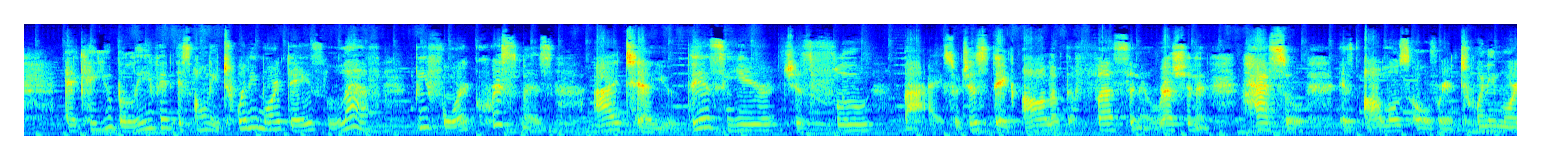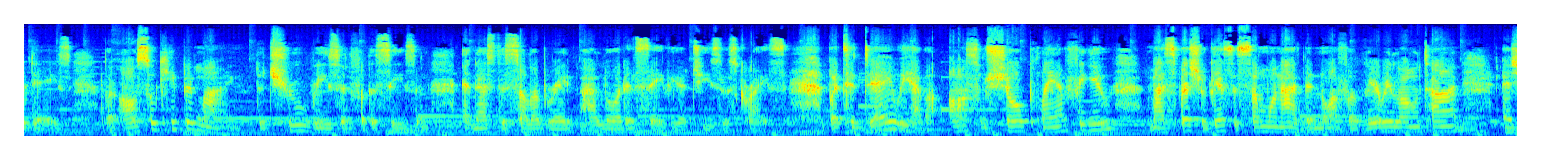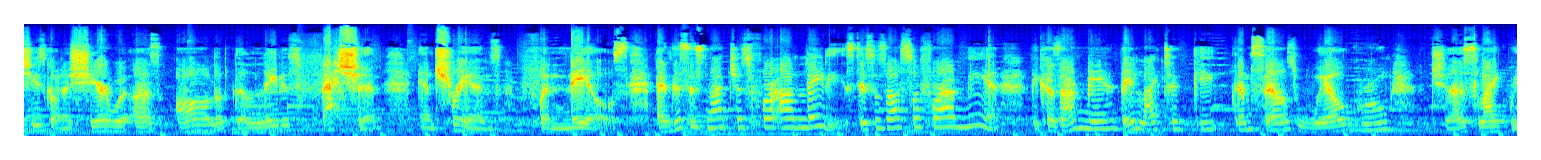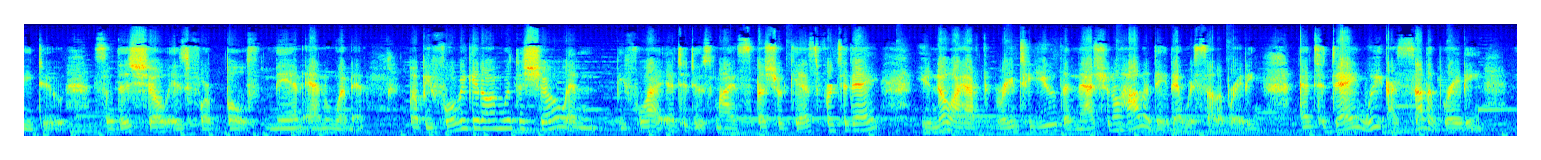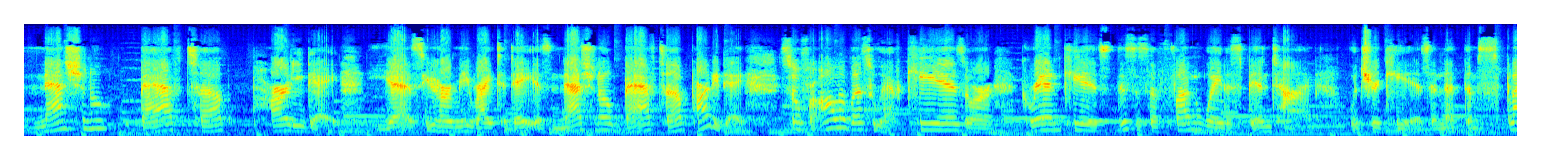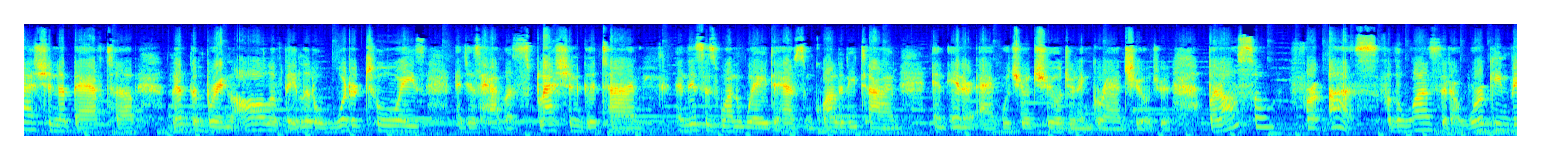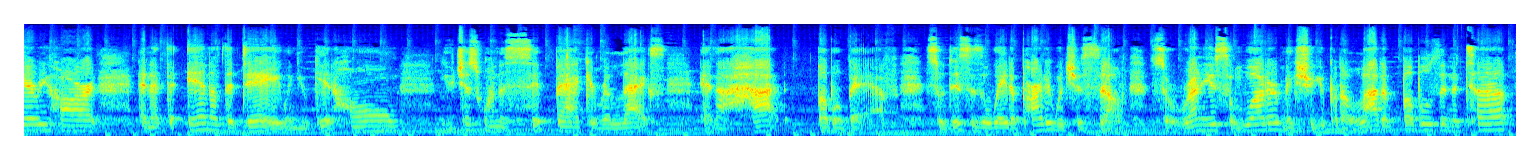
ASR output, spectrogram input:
And can you believe it? It's only 20 more days left before Christmas. I tell you, this year just flew by. So just think all of the fussing and rushing and hassle is almost over in 20 more days. But also keep in mind the true reason for the season, and that's to celebrate our Lord and Savior, Jesus Christ. But today we have an awesome show planned for you. My special guest is someone I've been knowing for a very long time, and she's going to share with us all of the latest fashion and trends for nails. And this is not just for our ladies, this is also for our men because our men, they like to keep themselves well groomed just like we do. So this show is for both men and women. But before we get on with the show and before I introduce my special guest for today, you know I have to bring to you the national holiday that we're celebrating. And today we are celebrating National Bathtub Party Day. Yes, you heard me right. Today is National Bathtub Party Day. So, for all of us who have kids or grandkids, this is a fun way to spend time with your kids and let them splash in the bathtub. Let them bring all of their little water toys and just have a splashing good time. And this is one way to have some quality time and interact with your children and grandchildren. But also for us, for the ones that are working very hard, and at the end of the day, when you get home, you just want to sit back and relax in a hot bubble bath. So this is a way to party with yourself. So run you some water, make sure you put a lot of bubbles in the tub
